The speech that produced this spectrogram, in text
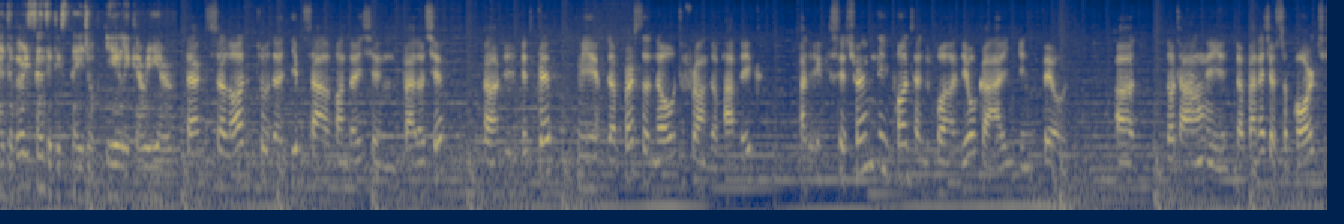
at the very sensitive stage of early career. Thanks a lot to the IPSA Foundation Fellowship. Uh, it, gave me the first note from the public, but it's extremely important for a new guy in the field. Uh, not only the financial support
